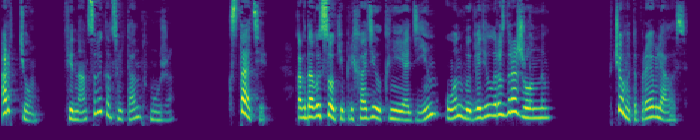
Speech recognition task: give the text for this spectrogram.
Артем, финансовый консультант мужа. Кстати, когда Высокий приходил к ней один, он выглядел раздраженным. В чем это проявлялось?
